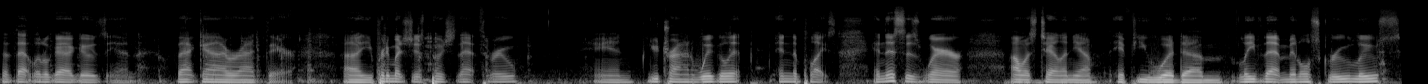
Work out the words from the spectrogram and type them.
that that little guy goes in. That guy right there. Uh, you pretty much just push that through and you try and wiggle it into place. And this is where I was telling you if you would um, leave that middle screw loose,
